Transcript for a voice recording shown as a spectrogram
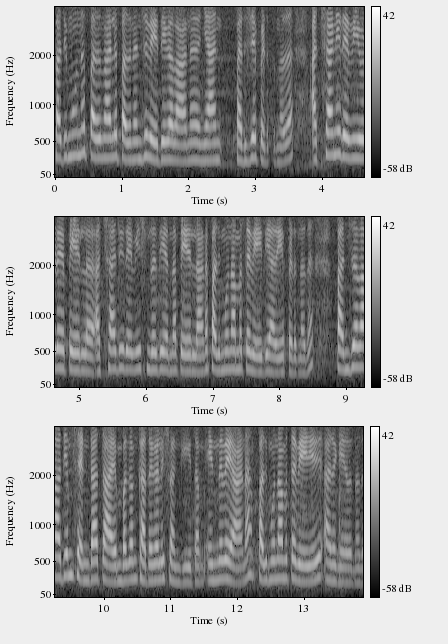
പതിമൂന്ന് പതിനാല് പതിനഞ്ച് വേദികളാണ് ഞാൻ പരിചയപ്പെടുത്തുന്നത്. അച്ചാണി രവിയുടെ പേരിൽ അച്ചാണി രവി സ്മൃതി എന്ന പേരിലാണ് പതിമൂന്നാമത്തെ വേദി അറിയപ്പെടുന്നത്. പഞ്ചവാദ്യം ചെണ്ട തായമ്പകം കഥകളി സംഗീതം എന്നിവയാണ് പതിമൂന്നാമത്തെ വേദി അരങ്ങേറുന്നത്.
